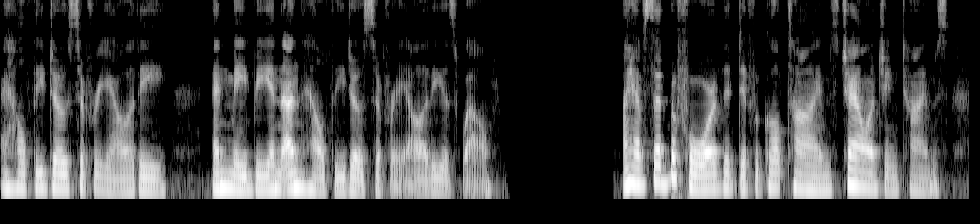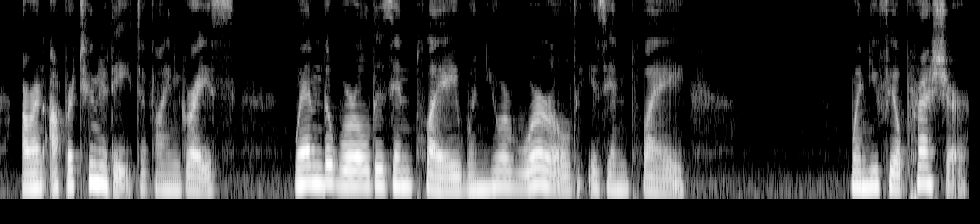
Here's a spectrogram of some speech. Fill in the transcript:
a healthy dose of reality and maybe an unhealthy dose of reality as well. I have said before that difficult times, challenging times, are an opportunity to find grace. When the world is in play, when your world is in play, when you feel pressure,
